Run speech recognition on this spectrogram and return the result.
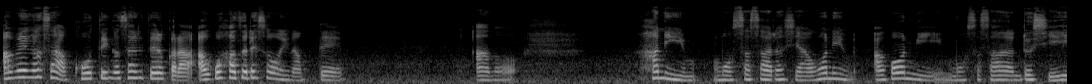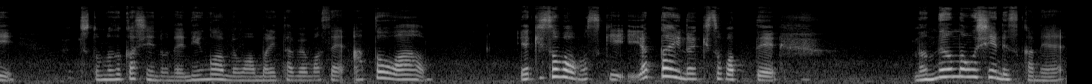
飴がさコーティングされてるから顎外れそうになってあの歯にも刺さるし顎に顎にも刺さるしちょっと難しいのでりんご飴もあんまり食べません。あとは焼きそばも好き。屋台の焼きそばってなんであんな美味しいんですかね？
